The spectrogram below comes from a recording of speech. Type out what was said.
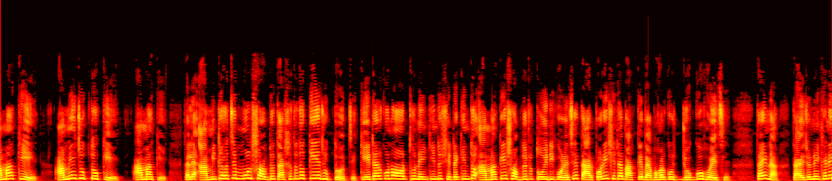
আমাকে আমি যুক্ত কে? আমাকে। তাহলে আমিটা হচ্ছে মূল শব্দ, তার সাথে তো কে যুক্ত হচ্ছে? কেটার কোনো অর্থ নেই, কিন্তু সেটা কিন্তু আমাকে শব্দটা তৈরি করেছে, তারপরেই সেটা বাক্যে ব্যবহার যোগ্য হয়েছে। তাই না? তাই জন্য এখানে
